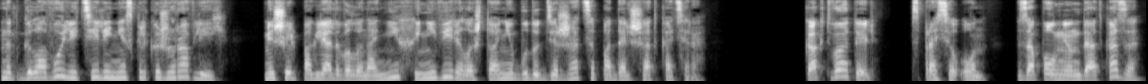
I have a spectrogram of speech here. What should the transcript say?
Над головой летели несколько журавлей. Мишель поглядывала на них и не верила, что они будут держаться подальше от катера. «Как твой отель?» — спросил он. «Заполнен до отказа?»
